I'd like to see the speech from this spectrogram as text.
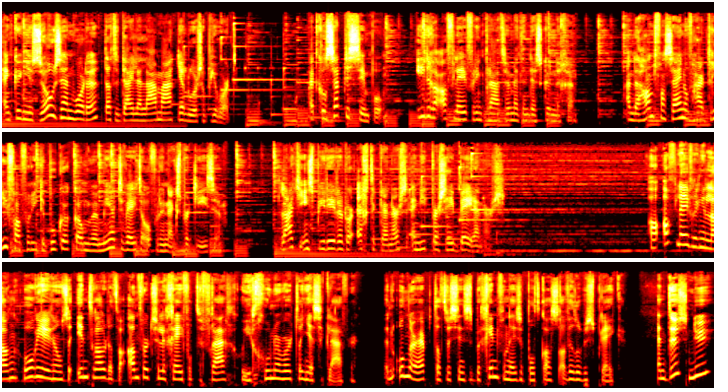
En kun je zo zen worden dat de Dalai Lama jaloers op je wordt? Het concept is simpel. Iedere aflevering praten we met een deskundige. Aan de hand van zijn of haar drie favoriete boeken komen we meer te weten over hun expertise. Laat je inspireren door echte kenners en niet per se BN'ers. Al afleveringen lang hoor je in onze intro dat we antwoord zullen geven op de vraag hoe je groener wordt dan Jesse Klaver. Een onderwerp dat we sinds het begin van deze podcast al wilden bespreken. En dus nu,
